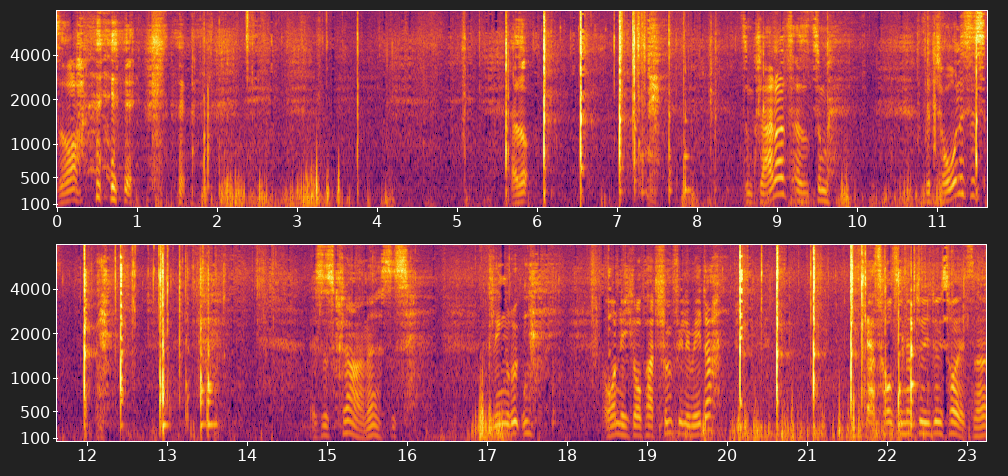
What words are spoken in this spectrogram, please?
So. also zum Klarnholz, also zum Beton ist es es ist klar, ne? Es ist Klingenrücken ordentlich, ich glaube hat 5 mm. Das haut sich natürlich durchs Holz. Ne?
